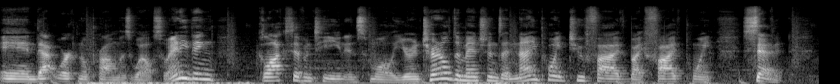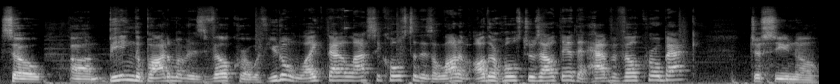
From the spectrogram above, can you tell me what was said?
and that worked no problem as well. So anything Glock 17 and smaller. Your internal dimensions are 9.25 by 5.7. So um, being the bottom of it is Velcro, if you don't like that elastic holster, there's a lot of other holsters out there that have a Velcro back. Just so you know,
